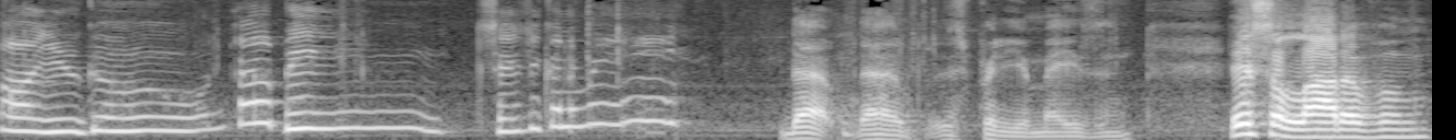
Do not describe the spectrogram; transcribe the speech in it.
Are you gonna be? Said you're gonna be. That that is pretty amazing. It's a lot of them,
